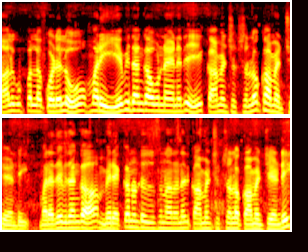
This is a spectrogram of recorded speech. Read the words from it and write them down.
నాలుగు పళ్ళ కోడలు మరి ఏ విధంగా ఉన్నాయనేది కామెంట్ సెక్షన్లో కామెంట్ చేయండి. మరి అదేవిధంగా మీరు ఎక్కడ నుండి చూస్తున్నారనేది కామెంట్ సెక్షన్లో కామెంట్ చేయండి.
